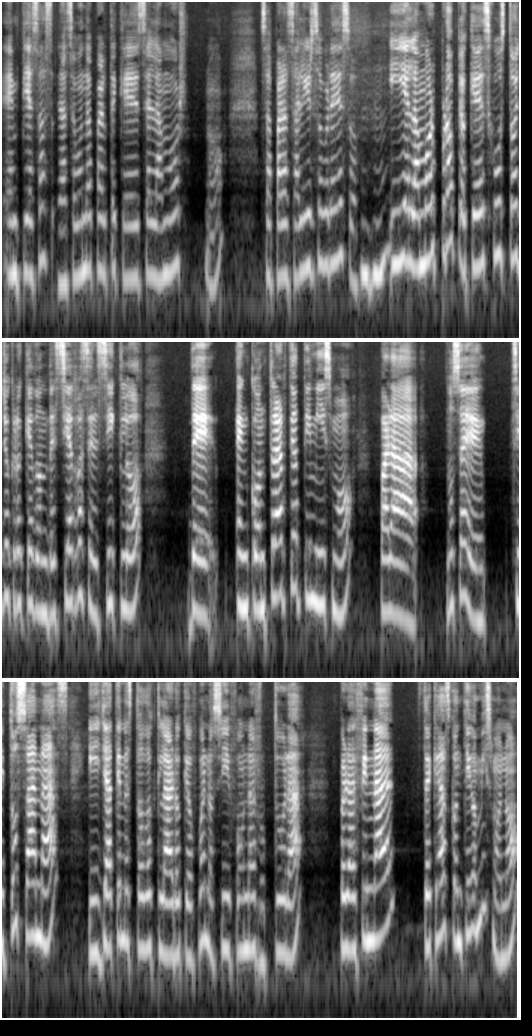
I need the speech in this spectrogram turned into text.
empiezas la segunda parte que es el amor, ¿no? O sea, para salir sobre eso. Y el amor propio, que es justo yo creo que donde cierras el ciclo de encontrarte a ti mismo para, no sé, si tú sanas y ya tienes todo claro que, bueno, sí, fue una ruptura, pero al final te quedas contigo mismo, ¿no?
